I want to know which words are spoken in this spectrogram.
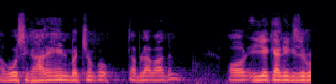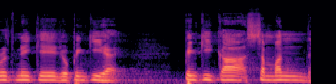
वो सिखा रहे हैं इन बच्चों को तबला वादन। और ये कहने की ज़रूरत नहीं कि जो पिंकी है पिंकी का संबंध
